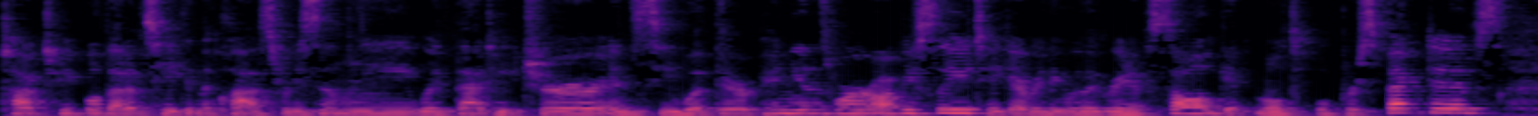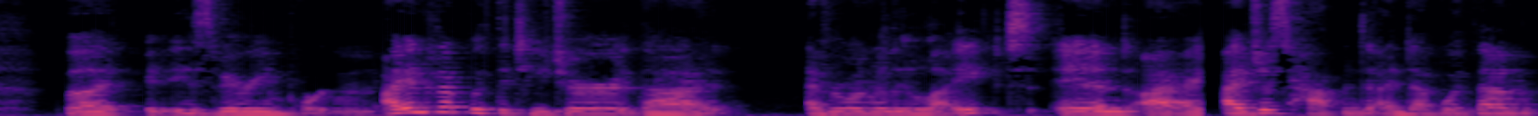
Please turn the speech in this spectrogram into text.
talk to people that have taken the class recently with that teacher and see what their opinions were. Obviously, take everything with a grain of salt, get multiple perspectives, but it is very important. I ended up with the teacher that everyone really liked and I, I just happened to end up with them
